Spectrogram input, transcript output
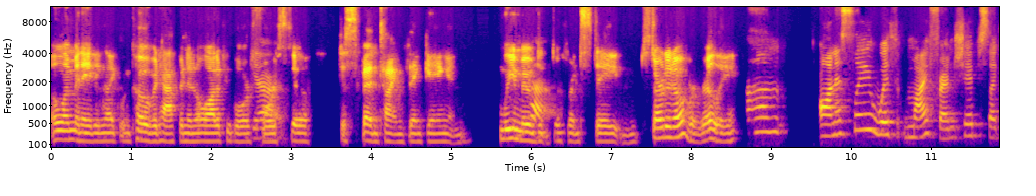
eliminating, like when COVID happened, and a lot of people were yeah. forced to just spend time thinking, and we moved yeah. to a different state and started over. Really. Um, honestly, with my friendships, like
